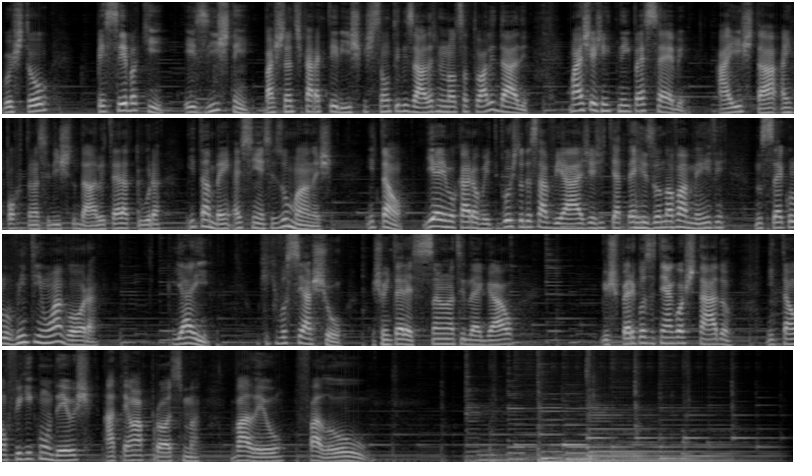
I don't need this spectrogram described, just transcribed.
gostou? Perceba que existem bastantes características que são utilizadas na nossa atualidade, mas que a gente nem percebe. Aí está a importância de estudar a literatura e também as ciências humanas. Então, e aí, meu caro ouvinte, gostou dessa viagem? A gente aterrizou novamente no século 21 agora. E aí, o que, que você achou? Achou interessante, legal? Eu espero que você tenha gostado. Então, fique com Deus. Até uma próxima. Valeu, falou!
